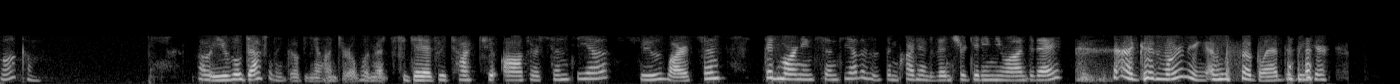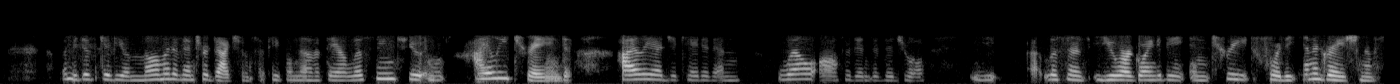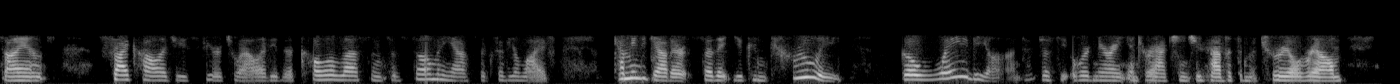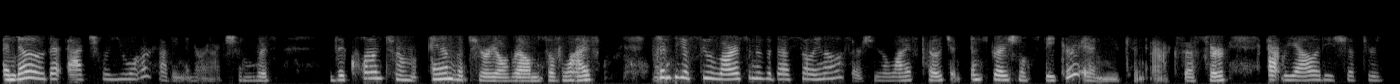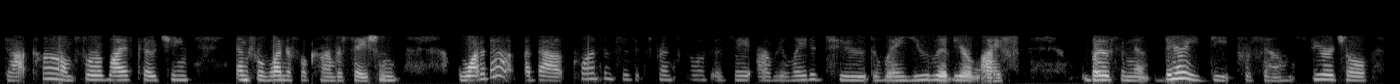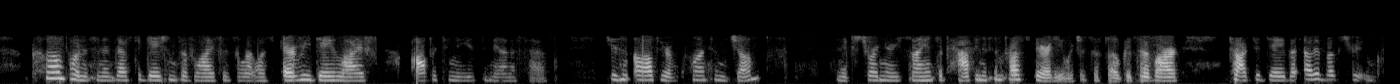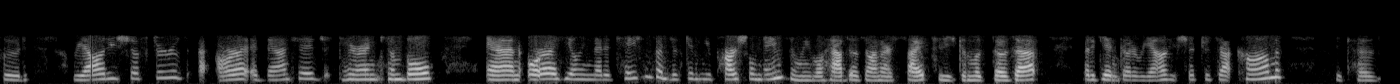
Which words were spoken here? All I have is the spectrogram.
Welcome. Oh, you will definitely go beyond your limits today as we talk to author Cynthia Sue Larson. Good morning, Cynthia. This has been quite an adventure getting you on today. Good morning. I'm so glad to be here. Let me just give you a moment of introduction so people know that they are listening to a highly trained, highly educated, and well-authored individual. You, uh, listeners, you are going to be in treat for the integration of science, psychology, spirituality, the coalescence of so many aspects of your life coming together so that you can truly go way beyond just the ordinary interactions you have with the material realm and know that actually you are having interaction with the quantum and material realms of life. Cynthia Sue Larson is a best-selling author. She's a life coach and inspirational speaker, and you can access her at realityshifters.com for life coaching and for wonderful conversations. What about? About quantum physics principles as they are related to the way you live your life, both in the very deep, profound spiritual components and investigations of life as well as everyday life opportunities to manifest. She's an author of Quantum Jumps, an extraordinary science of happiness and prosperity, which is the focus of our talk today. But other books include Reality Shifters, Aura Advantage, Karen Kimball, and Aura Healing Meditations. I'm just giving you partial names, and we will have those on our site so you can look those up. But again, go to realityshifters.com because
